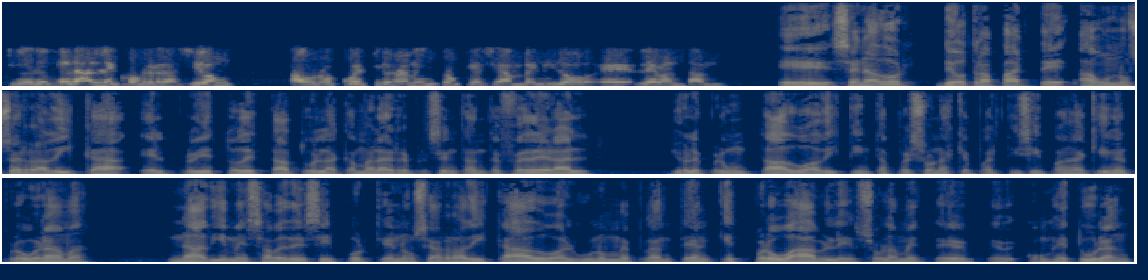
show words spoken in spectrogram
tiene que darle con relación a unos cuestionamientos que se han venido eh, levantando. Eh, senador, de otra parte, aún no se radica el proyecto de estatus en la Cámara de Representantes Federal. Yo le he preguntado a distintas personas que participan aquí en el programa. Nadie me sabe decir por qué no se ha radicado. Algunos me plantean que es probable, solamente eh, conjeturan,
